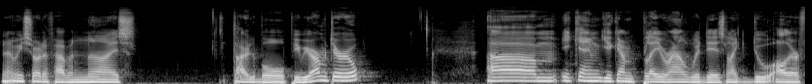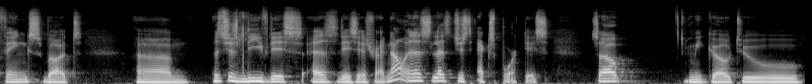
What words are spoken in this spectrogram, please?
And then we sort of have a nice tileable PBR material. Um, you can you can play around with this, like do other things, but um, let's just leave this as this is right now, and let's let's just export this. So let me go to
